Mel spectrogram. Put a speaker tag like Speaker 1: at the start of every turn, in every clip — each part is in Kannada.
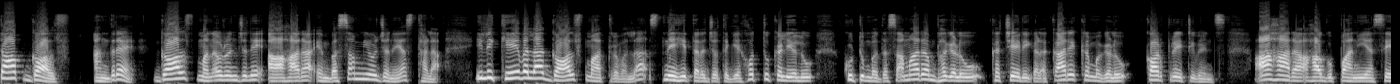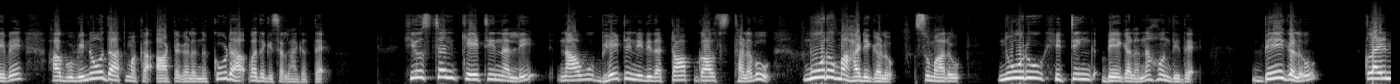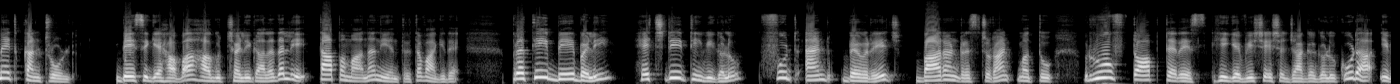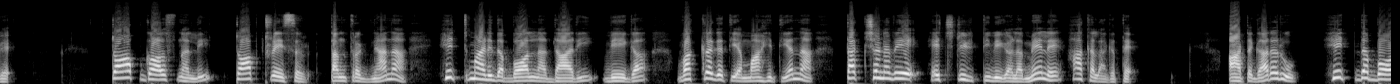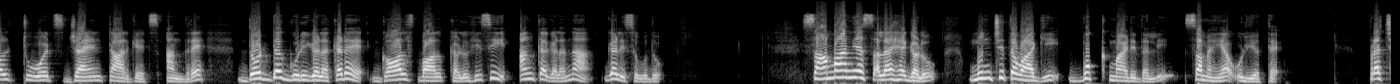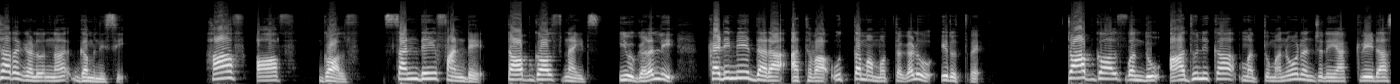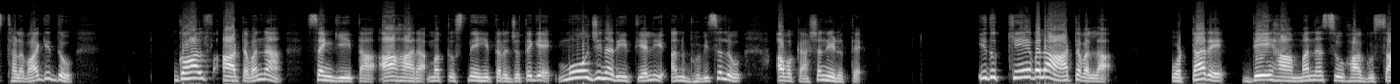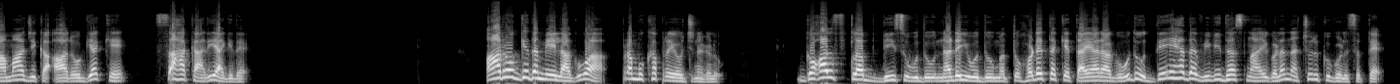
Speaker 1: ಟಾಪ್ ಗಾಲ್ಫ್ ಅಂದ್ರೆ ಗಾಲ್ಫ್ ಮನೋರಂಜನೆ ಆಹಾರ ಎಂಬ ಸಂಯೋಜನೆಯ ಸ್ಥಳ. ಇಲ್ಲಿ ಕೇವಲ ಗಾಲ್ಫ್ ಮಾತ್ರವಲ್ಲ, ಸ್ನೇಹಿತರ ಜೊತೆಗೆ ಹೊತ್ತು ಕಳೆಯಲು, ಕುಟುಂಬದ ಸಮಾರಂಭಗಳು, ಕಚೇರಿಗಳ ಕಾರ್ಯಕ್ರಮಗಳು ಕಾರ್ಪೊರೇಟ್ ಇವೆಂಟ್ಸ್ ಆಹಾರ ಹಾಗೂ ಪಾನೀಯ ಸೇವೆ ಹಾಗೂ ವಿನೋದಾತ್ಮಕ ಆಟಗಳನ್ನು ಕೂಡ ಒದಗಿಸಲಾಗುತ್ತೆ. ಹ್ಯೂಸ್ಟನ್ ಕೇಟಿನಲ್ಲಿ ನಾವು ಭೇಟಿ ನೀಡಿದ ಟಾಪ್ ಗಾಲ್ಫ್ ಸ್ಥಳವು ಮೂರು ಮಹಡಿಗಳು, ಸುಮಾರು ನೂರು ಹಿಟ್ಟಿಂಗ್ ಬೇಗಳನ್ನು ಹೊಂದಿದೆ. ಬೇಗಳು ಕ್ಲೈಮೇಟ್ ಕಂಟ್ರೋಲ್ಡ್ ಬೇಸಿಗೆ ಹವಾ ಹಾಗೂ ಚಳಿಗಾಲದಲ್ಲಿ ತಾಪಮಾನ ನಿಯಂತ್ರಿತವಾಗಿದೆ. ಪ್ರತಿ ಬೇ ಬಳಿ ಎಚ್ ಡಿ ಟಿವಿಗಳು, food and beverage, bar and restaurant ಮತ್ತು ರೂಫ್ ಟಾಪ್ ಟೆರೆಸ್ ಹೀಗೆ ವಿಶೇಷ ಜಾಗಗಳು ಕೂಡ ಇವೆ. ಟಾಪ್ ಗಾಲ್ಫ್ನಲ್ಲಿ ಟಾಪ್ ಟ್ರೇಸರ್ ತಂತ್ರಜ್ಞಾನ ಹಿಟ್ ಮಾಡಿದ ಬಾಲ್ನ ದಾರಿ, ವೇಗ, ವಕ್ರಗತಿಯ ಮಾಹಿತಿಯನ್ನು ತಕ್ಷಣವೇ ಎಚ್ ಡಿ ಟಿವಿಗಳ ಮೇಲೆ ಹಾಕಲಾಗುತ್ತೆ. ಆಟಗಾರರು hit the ball towards giant targets ಅಂದರೆ ದೊಡ್ಡ ಗುರಿಗಳ ಕಡೆ ಗಾಲ್ಫ್ ಬಾಲ್ ಕಳುಹಿಸಿ ಅಂಕಗಳನ್ನು ಗಳಿಸುವುದು. ಸಾಮಾನ್ಯ ಸಲಹೆಗಳು ಮುಂಚಿತವಾಗಿ ಬುಕ್ ಮಾಡಿದಲ್ಲಿ ಸಮಯ ಉಳಿಯುತ್ತೆ. ಪ್ರಚಾರಗಳನ್ನು ಗಮನಿಸಿ. Half off golf Sunday funday top golf nights ಇವುಗಳಲ್ಲಿ ಕಡಿಮೆ ದರ ಅಥವಾ ಉತ್ತಮ ಮೊತ್ತಗಳು ಇರುತ್ತವೆ ಟಾಪ್ ಗಾಲ್ಫ್ ಒಂದು ಆಧುನಿಕ ಮತ್ತು ಮನೋರಂಜನೆಯ ಕ್ರೀಡಾ ಸ್ಥಳವಾಗಿದ್ದು ಗಾಲ್ಫ್ ಆಟವನ್ನ ಸಂಗೀತ, ಆಹಾರ ಮತ್ತು ಸ್ನೇಹಿತರ ಜೊತೆಗೆ ಮೋಜಿನ ರೀತಿಯಲ್ಲಿ ಅನುಭವಿಸಲು ಅವಕಾಶ ನೀಡುತ್ತೆ. ಇದು ಕೇವಲ ಆಟವಲ್ಲ, ಒಟ್ಟಾರೆ ದೇಹ, ಮನಸ್ಸು ಹಾಗೂ ಸಾಮಾಜಿಕ ಆರೋಗ್ಯಕ್ಕೆ ಸಹಕಾರಿಯಾಗಿದೆ. ಆರೋಗ್ಯದ ಮೇಲಾಗುವ ಪ್ರಮುಖ ಪ್ರಯೋಜನಗಳು. ಗಾಲ್ಫ್ ಕ್ಲಬ್ ಬೀಸುವುದು, ನಡೆಯುವುದು ಮತ್ತು ಹೊಡೆತಕ್ಕೆ ತಯಾರಾಗುವುದು ದೇಹದ ವಿವಿಧ ಸ್ನಾಯುಗಳನ್ನು ಚುರುಕುಗೊಳಿಸುತ್ತೆ.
